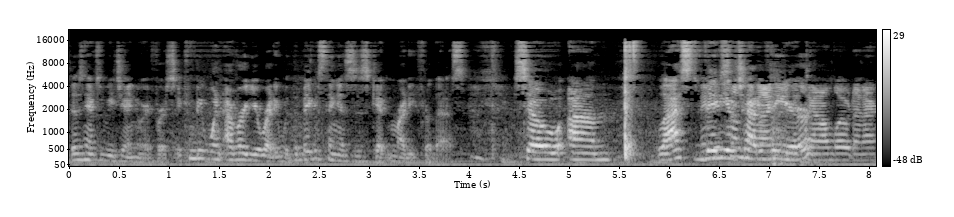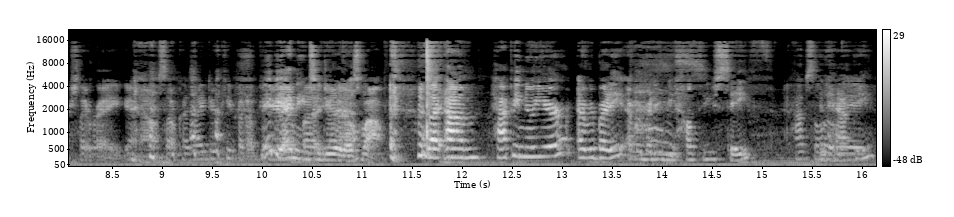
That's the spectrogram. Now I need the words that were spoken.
It doesn't have to be January 1st. It can be whenever you're ready. But the biggest thing is is getting ready for this. So, um, last Maybe video chat of the need year. to download and actually write, you know, so because I do keep it up Maybe here, I need but, to do it as well. But um, happy New Year, everybody! Everybody be healthy, safe, Absolutely. and happy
